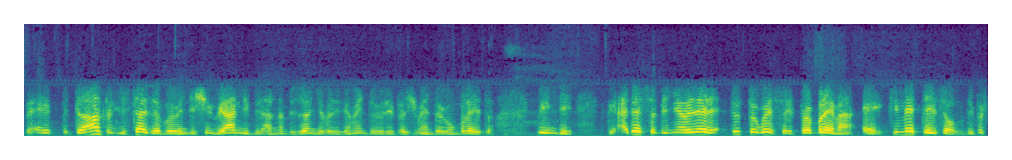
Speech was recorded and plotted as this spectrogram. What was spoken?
e, e, tra l'altro gli stadi dopo 25 anni hanno bisogno praticamente di un rifacimento completo, quindi adesso bisogna vedere tutto questo, il problema è chi mette i soldi per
